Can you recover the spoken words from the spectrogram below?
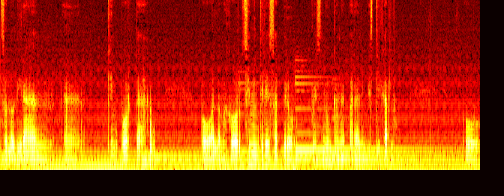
solo dirán ah, qué importa o a lo mejor sí me interesa pero pues nunca me para de investigarlo o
